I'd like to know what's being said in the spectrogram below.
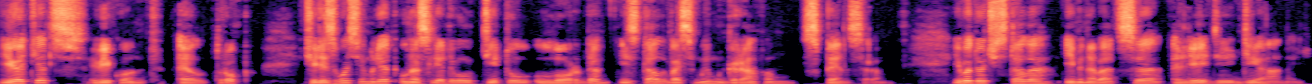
Ее отец, Виконт Элтроп, через восемь лет унаследовал титул лорда и стал восьмым графом Спенсером. Его дочь стала именоваться леди Дианой.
